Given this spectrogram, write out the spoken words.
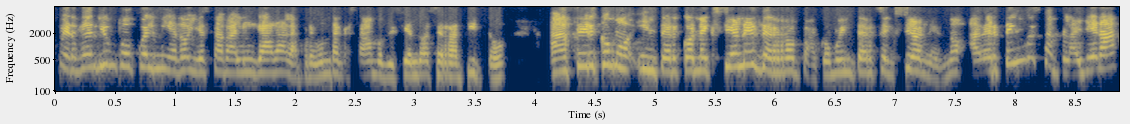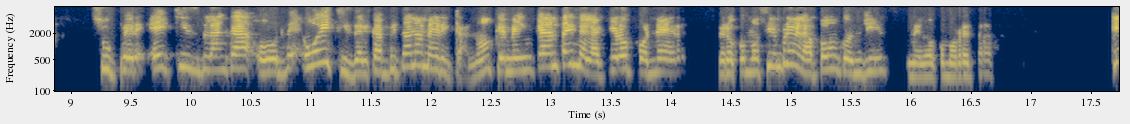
perderle un poco el miedo, y estaba ligada a la pregunta que estábamos diciendo hace ratito, hacer como interconexiones de ropa, como intersecciones, ¿no? A ver, tengo esta playera super X blanca o, de, o X del Capitán América, ¿no? Que me encanta y me la quiero poner, pero como siempre me la pongo con jeans, me veo como retrato. ¿Qué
